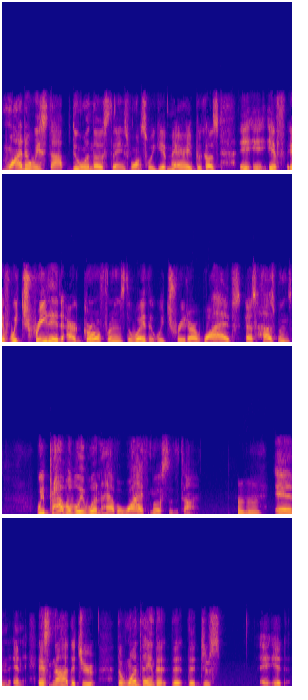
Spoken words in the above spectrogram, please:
Why do we stop doing those things once we get married? Because if if we treated our girlfriends the way that we treat our wives as husbands, we probably wouldn't have a wife most of the time. Mm-hmm. And and it's not that you're the one thing that that that just it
